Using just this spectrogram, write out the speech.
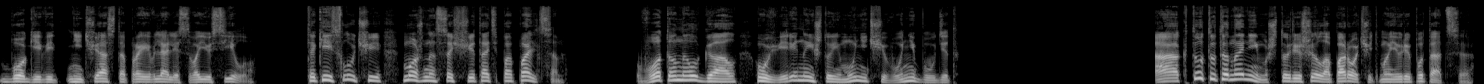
Боги ведь нечасто проявляли свою силу. Такие случаи можно сосчитать по пальцам. Вот он и лгал, уверенный, что ему ничего не будет. «А кто тут аноним, что решил опорочить мою репутацию?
